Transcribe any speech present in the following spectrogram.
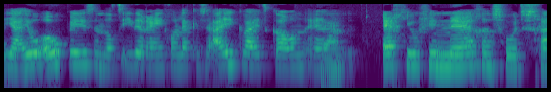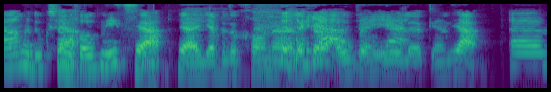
ja, heel open is en dat iedereen gewoon lekker zijn ei kwijt kan. En Ja. Echt, je hoeft je nergens voor te schamen. doe ik zelf Ja. ook niet. Ja, ja, jij bent ook gewoon eh, lekker Ja, open en eerlijk. En ja, Ehm,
